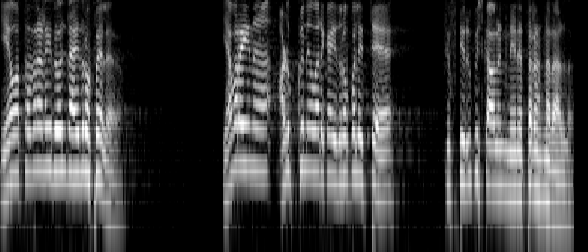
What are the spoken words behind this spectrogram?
ఏమొస్తుందని ఈ రోజున ఐదు రూపాయలు? ఎవరైనా అడుక్కునే వారికి ఐదు రూపాయలు ఇస్తే ఫిఫ్టీ రూపీస్ కావాలంటే నేను ఇస్తానంటున్నారు వాళ్ళు.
